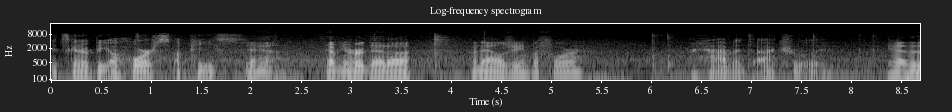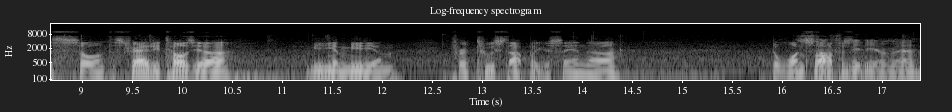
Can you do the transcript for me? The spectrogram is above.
It's gonna be a horse apiece. Yeah. Haven't you heard that uh, analogy before? I haven't actually. Yeah, this so the strategy tells you medium medium for a two stop, but you're saying uh, the one Soft stop is medium, man.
